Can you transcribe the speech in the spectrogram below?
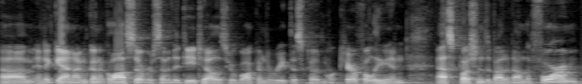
Um, and again, I'm going to gloss over some of the details. You're welcome to read this code more carefully and ask questions about it on the forum.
